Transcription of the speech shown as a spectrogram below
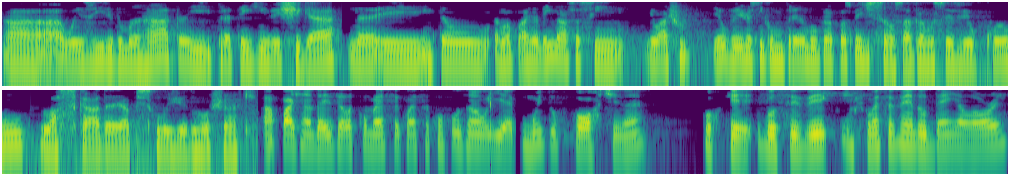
a, o exílio do Manhattan e pretende investigar, né? E, então é uma página bem massa, assim. Eu acho, eu vejo assim como um preâmbulo para a próxima edição, sabe? Para você ver o quão lascada é a psicologia do Rorschach. A página 10 ela começa com essa confusão e é muito forte, né? Porque você vê, você começa vendo o Dan e a Lori,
